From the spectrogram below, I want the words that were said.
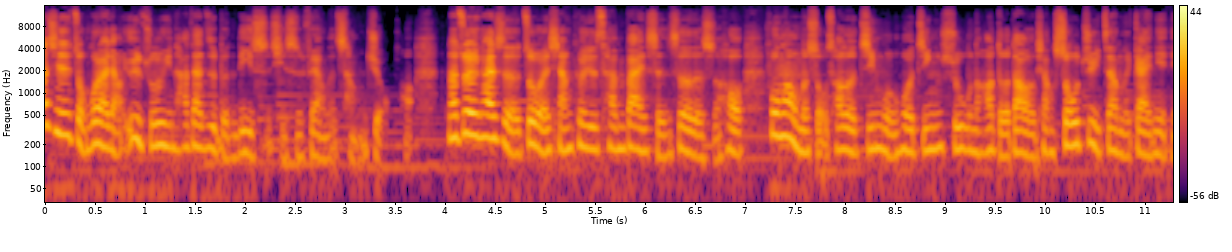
那其实总归来讲，玉珠印它在日本历史其实非常的长久哈。那最开始的作为香客去参拜神社的时候，奉到我们手抄的经文或经书，然后得到像收据这样的概念，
